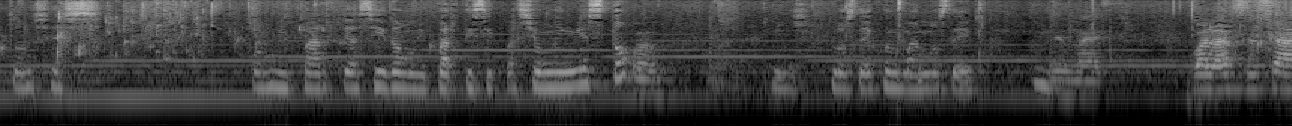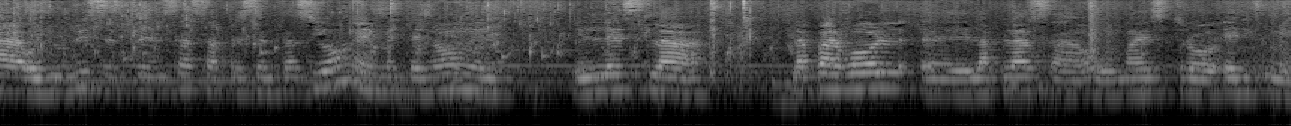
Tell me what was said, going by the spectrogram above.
Entonces, por mi parte ha sido mi participación en esto los dejo en manos de Le maître. Voilà, c'est ça. Aujourd'hui, c'était ça sa présentation. Et maintenant, il, il laisse la, la parole, euh, la place à- au maestro Eric May.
